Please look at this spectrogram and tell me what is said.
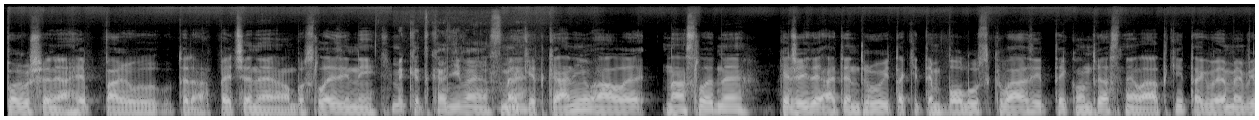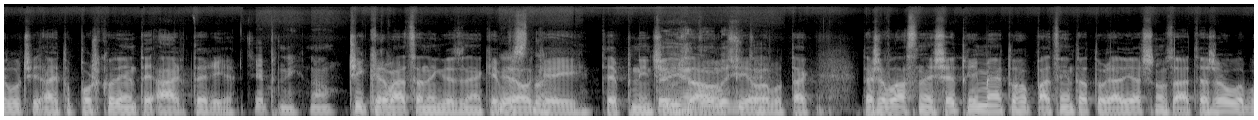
porušenia heparu, teda pečené alebo sleziny, Meké tkaniva, jasné. meké tkanív, ale následne keďže ide aj ten druhý taký ten bolus kvázi tej kontrastnej látky, tak vieme vylúčiť aj to poškodenie tej artérie. Tepný, no. Či krváca niekde z nejakej Jasné. veľkej tepny, či už dôležité. alebo tak. Takže vlastne šetríme aj toho pacienta tou radiačnou záťažou, lebo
